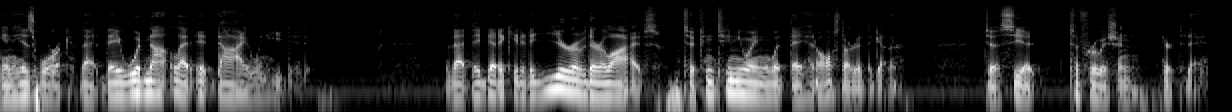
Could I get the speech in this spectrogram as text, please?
in his work that they would not let it die when he did. That they dedicated a year of their lives to continuing what they had all started together, to see it to fruition here today.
